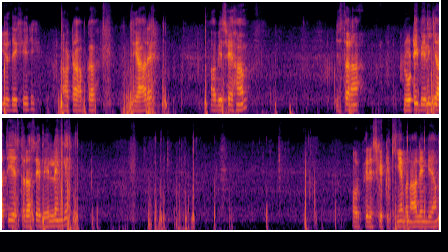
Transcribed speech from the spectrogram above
ये देखिए जी, आटा आपका तैयार है। अब इसे हम जिस तरह रोटी बेली जाती है, इस तरह से बेल लेंगे। और फिर इसकी टिक्कियाँ बना लेंगे हम।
